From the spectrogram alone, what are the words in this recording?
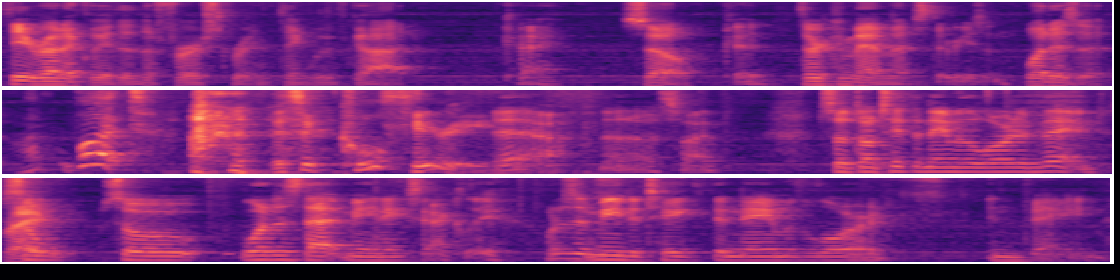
Theoretically, they're the first written thing we've got. Okay. So, Good. third commandment. That's the reason. What is it? What? it's a cool theory. Yeah. No, no, it's fine. So don't take the name of the Lord in vain. Right. So, so what does that mean exactly? What does it mean to take the name of the Lord in vain?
